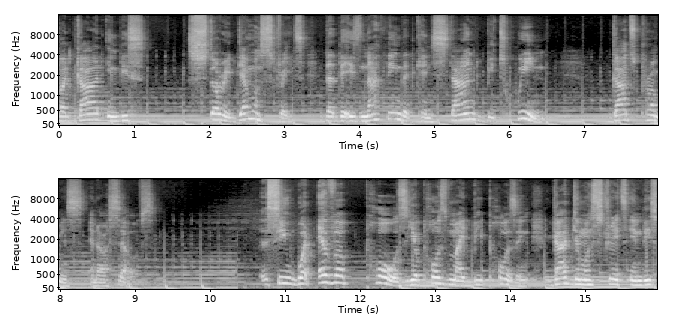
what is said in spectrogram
But God in this story demonstrates that there is nothing that can stand between God's promise and ourselves. See, whatever pause your pause might be pausing, God demonstrates in this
